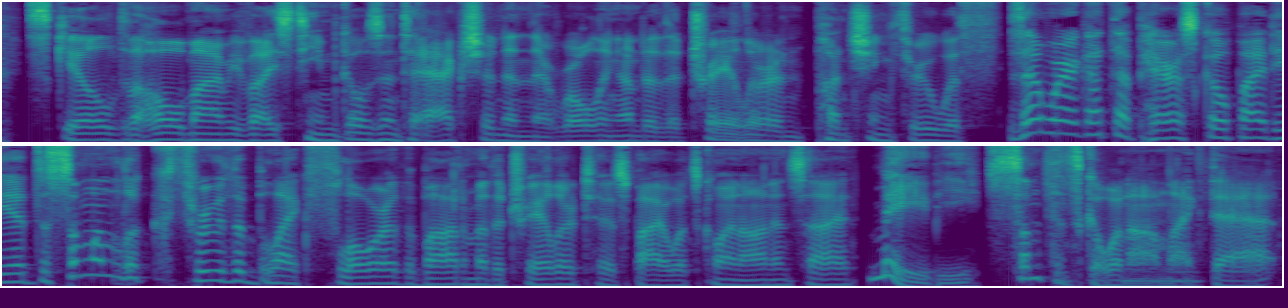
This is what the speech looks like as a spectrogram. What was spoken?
skilled the whole Miami Vice team goes into action and they're rolling under the trailer and punching through with. Is that where I got that periscope idea? Does someone look through the like floor, the bottom of the trailer to spy what's going on inside? Maybe. Something's going on like that.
